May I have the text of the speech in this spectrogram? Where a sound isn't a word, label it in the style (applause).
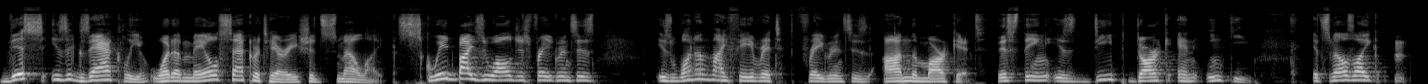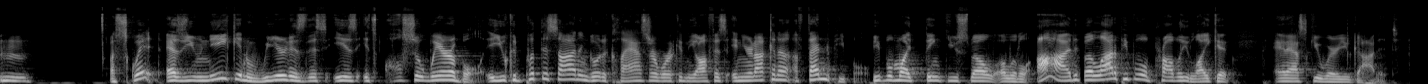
This is exactly what a male secretary should smell like. Squid by Zoologist Fragrances is one of my favorite fragrances on the market. This thing is deep, dark, and inky. It smells like (clears throat) a squid. As unique and weird as this is, it's also wearable. You could put this on and go to class or work in the office, and you're not gonna offend people. People might think you smell a little odd, but a lot of people will probably like it and ask you where you got it.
